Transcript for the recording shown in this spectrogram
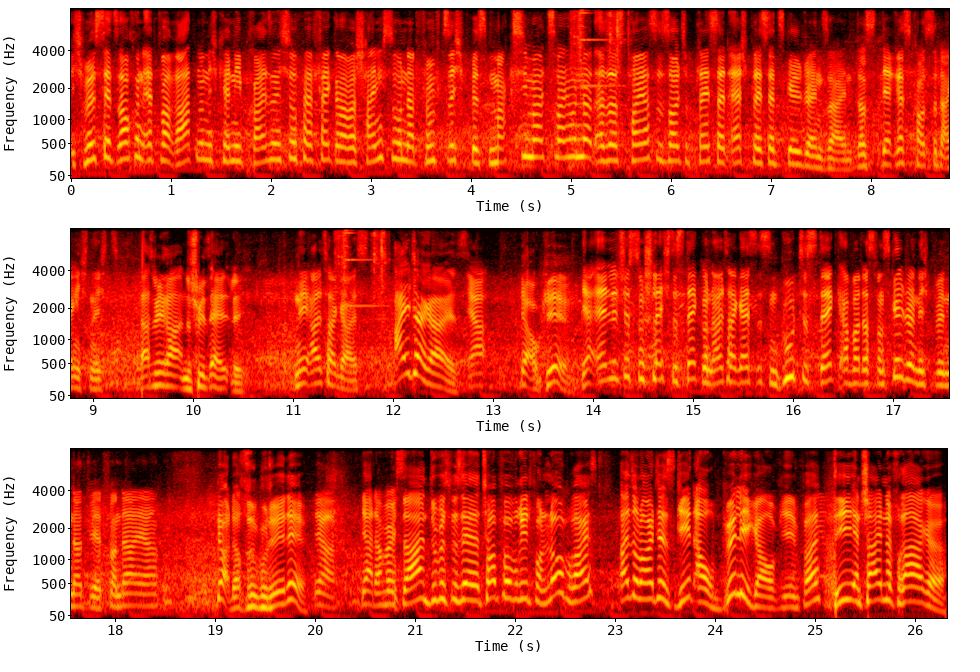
ich müsste jetzt auch in etwa raten und ich kenne die Preise nicht so perfekt, aber wahrscheinlich so 150 bis maximal 200. Also das teuerste sollte Playset Ash, Playset Skill Drain sein. Das, der Rest kostet eigentlich nichts. Lass mich raten, du spielst Eldlich. Nee, Altergeist. Altergeist? Ja. Ja, okay. Ja, Eldritch ist ein schlechtes Deck und Altergeist ist ein gutes Deck, aber das von Skill Drain nicht behindert wird. Von daher, Ja, das ist eine gute Idee. ja. Ja, dann würde ich sagen, du bist bisher der Top-Favorit von Lowpreis. Also Leute, es geht auch billiger auf jeden Fall. Die entscheidende Frage,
